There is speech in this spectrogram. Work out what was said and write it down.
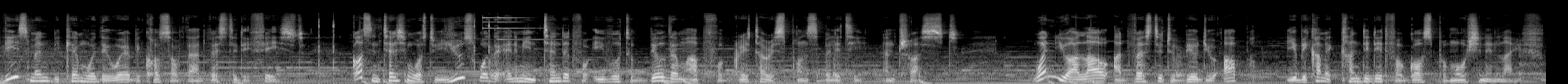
These men became what they were because of the adversity they faced. God's intention was to use what the enemy intended for evil to build them up for greater responsibility and trust. When you allow adversity to build you up, you become a candidate for God's promotion in life.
